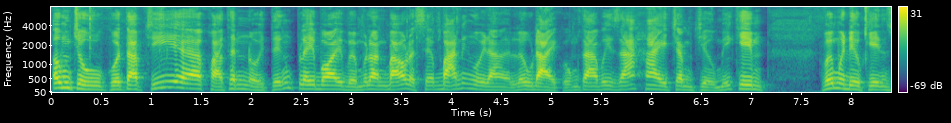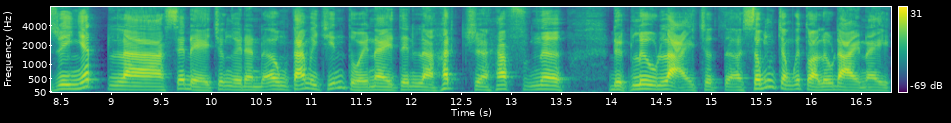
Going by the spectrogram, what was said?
Ông chủ của tạp chí à, khỏa thân nổi tiếng Playboy vừa mới loan báo là sẽ bán cái ngôi đài lâu đài của ông ta với giá 200 triệu Mỹ Kim với một điều kiện duy nhất là sẽ để cho người đàn ông 89 tuổi này tên là Hutch Hafner được lưu lại cho uh, sống trong cái tòa lâu đài này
